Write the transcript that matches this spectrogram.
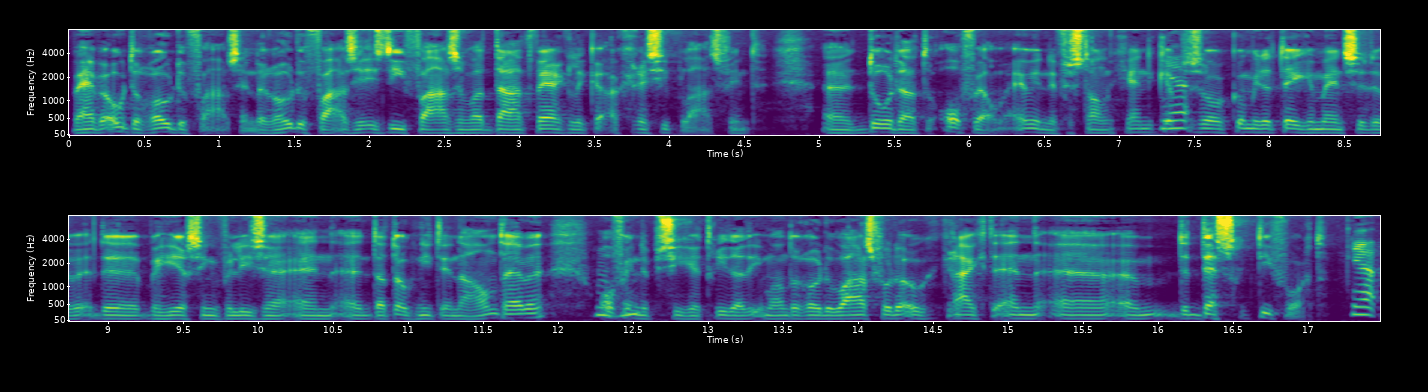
We hebben ook de rode fase. En de rode fase is die fase waar daadwerkelijke agressie plaatsvindt. Uh, doordat, ofwel in de verstandige handicaptenzorg ja. kom je dat tegen mensen de, de beheersing verliezen en uh, dat ook niet in de hand hebben. Of mhm. in de psychiatrie dat iemand de rode waas voor de ogen krijgt en uh, um, de destructief wordt. Ja.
